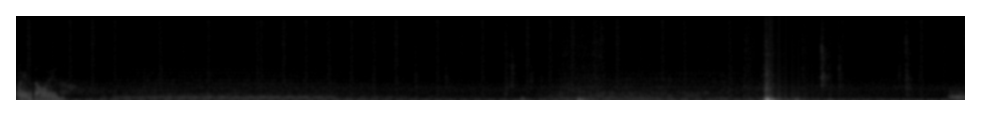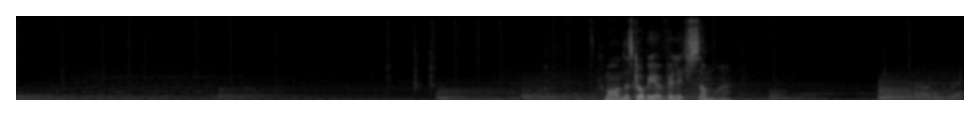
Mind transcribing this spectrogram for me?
Twenty-nine. Come on, there's got to be a village somewhere. I don't know what this is doing.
